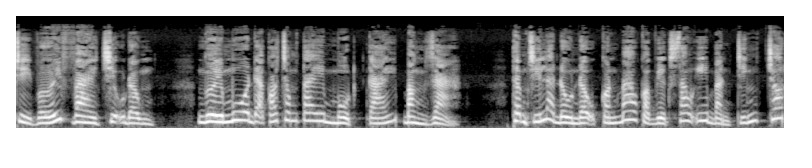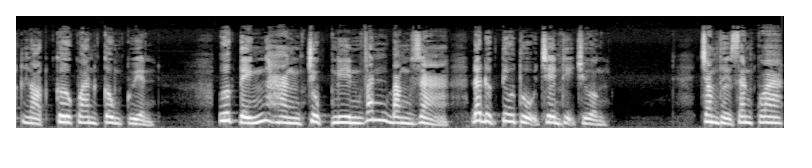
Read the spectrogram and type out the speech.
Chỉ với vài triệu đồng, người mua đã có trong tay một cái bằng giả. Thậm chí là đầu nậu còn bao cả việc sao y bản chính chót lọt cơ quan công quyền. Ước tính hàng chục nghìn văn bằng giả đã được tiêu thụ trên thị trường. Trong thời gian qua,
